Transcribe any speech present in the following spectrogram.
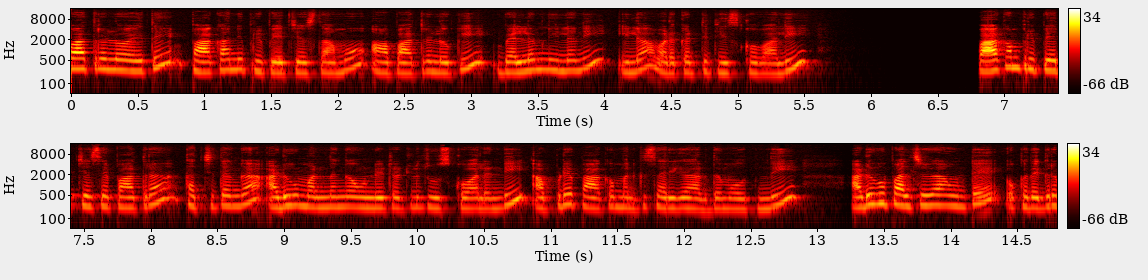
పాత్రలో అయితే పాకాన్ని ప్రిపేర్ చేస్తామో ఆ పాత్రలోకి బెల్లం నీళ్ళని ఇలా వడకట్టి తీసుకోవాలి. పాకం ప్రిపేర్ చేసే పాత్ర ఖచ్చితంగా అడుగు మందంగా ఉండేటట్లు చూసుకోవాలండి. అప్పుడే పాకం మనకి సరిగా అర్థమవుతుంది. అడుగు పలచగా ఉంటే ఒక దగ్గర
